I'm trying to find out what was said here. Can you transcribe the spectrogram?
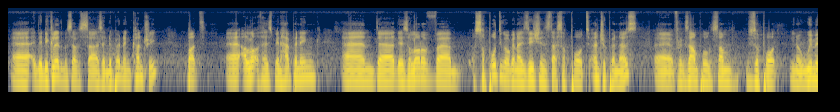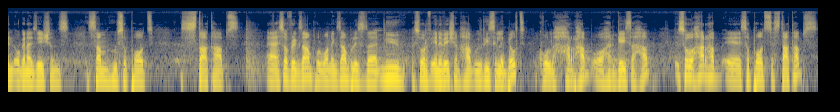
Uh, they declared themselves as an independent country, but uh, a lot has been happening, and uh, there's a lot of um, supporting organizations that support entrepreneurs. For example, some who support you know women organizations, some who support startups. Uh, so, for example, one example is the new sort of innovation hub we recently built called Har Hub or Hargeisa Hub. So, Har Hub uh, supports startups,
